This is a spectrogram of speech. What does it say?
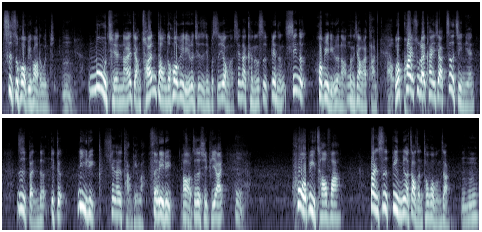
赤字货币化的问题。嗯目前来讲，传统的货币理论其实已经不适用了，现在可能是变成新的货币理论啊。等一下我们来谈。好我们快速来看一下这几年日本的一个利率，现在是躺平嘛，负利率啊、这是 CPI。嗯货币超发，但是并没有造成通货膨胀，嗯哼，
